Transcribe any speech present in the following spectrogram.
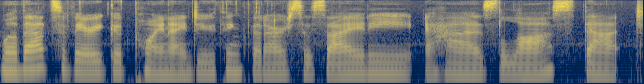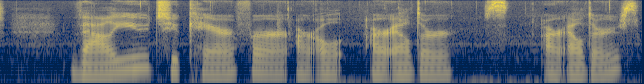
Well, that's a very good point. I do think that our society has lost that value to care for our ol- our elders our elders.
